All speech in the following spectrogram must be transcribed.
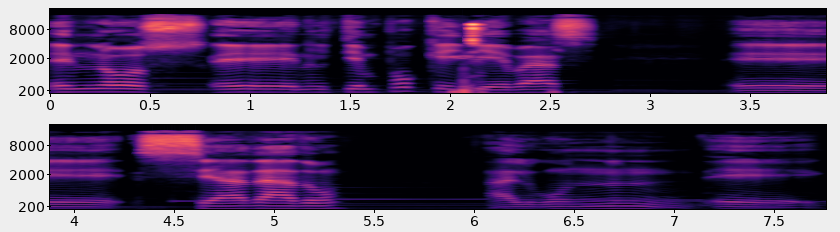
En los eh, en el tiempo que llevas, eh, ¿se ha dado algún eh,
